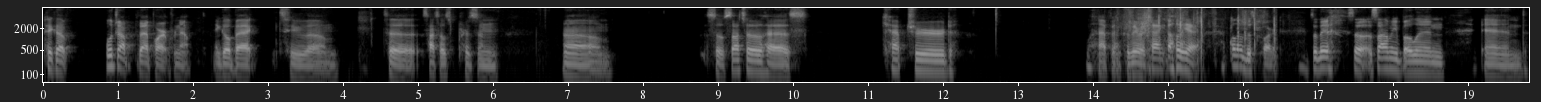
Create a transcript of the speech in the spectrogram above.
pick up. We'll drop that part for now and go back to um to Sato's prison. Um. So Sato has captured. What happened? Because they were attacked. Oh yeah, I love this part. So they so Asami Bolin and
